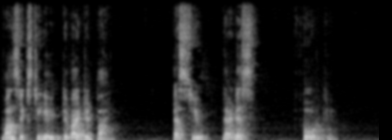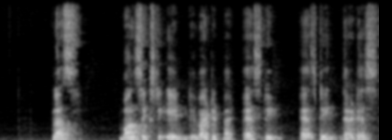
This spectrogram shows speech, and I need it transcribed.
168 divided by SU that is 4K plus 168 divided by SD SD that is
